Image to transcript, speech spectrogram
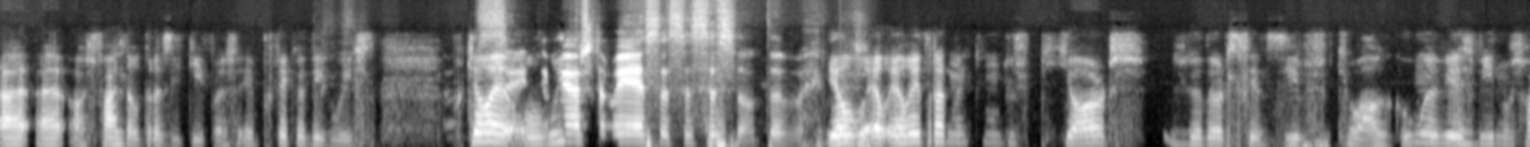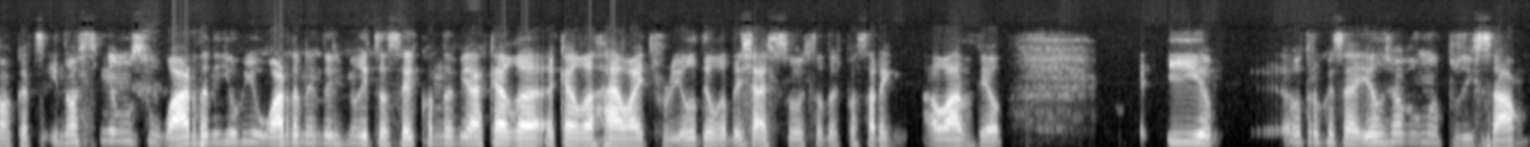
a, aos fãs de outras equipas. E porquê que eu digo isto? Porque ele é. Sim, também acho também essa sensação também. Ele, ele, ele, é literalmente um dos piores jogadores defensivos que eu alguma vez vi nos Rockets. E nós tínhamos o Arden e eu vi o Arden em 2016 quando havia aquela, aquela highlight reel dele a deixar as pessoas todas passarem ao lado dele. E outra coisa é, ele joga uma posição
